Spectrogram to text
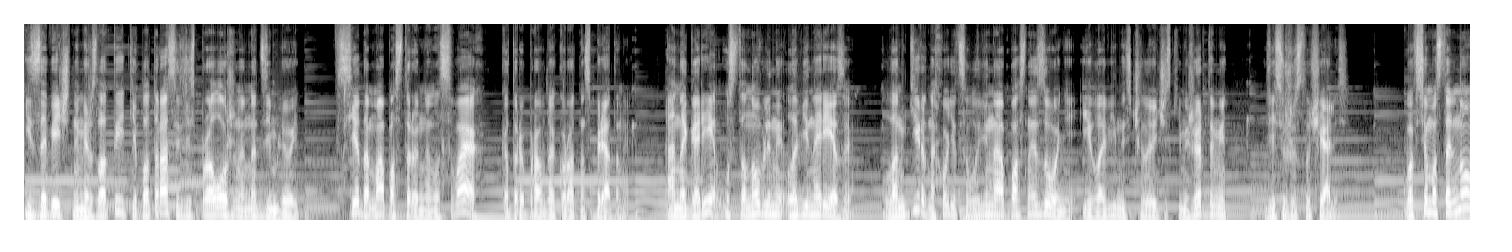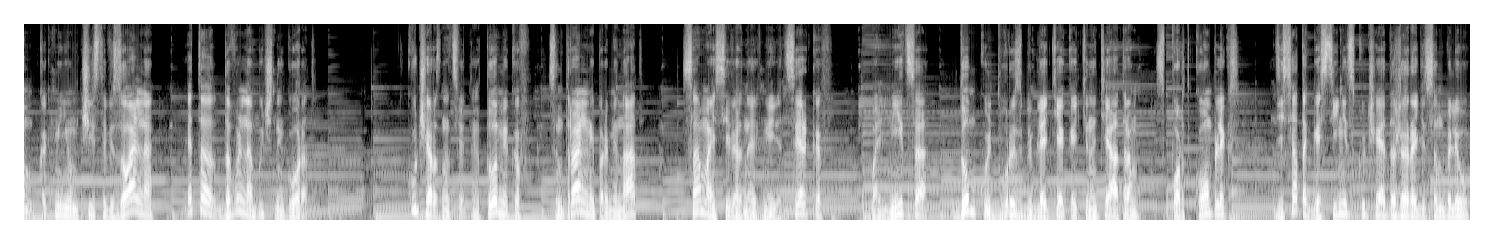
Из-за вечной мерзлоты теплотрассы здесь проложены над землей, все дома построены на сваях, которые, правда, аккуратно спрятаны, а на горе установлены лавинорезы. Лангир находится в лавиноопасной зоне, и лавины с человеческими жертвами здесь уже случались. Во всем остальном, как минимум чисто визуально, это довольно обычный город. Куча разноцветных домиков, центральный променад, самая северная в мире церковь, больница, дом культуры с библиотекой и кинотеатром, спорткомплекс, десяток гостиниц, включая даже Редисон Блю,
